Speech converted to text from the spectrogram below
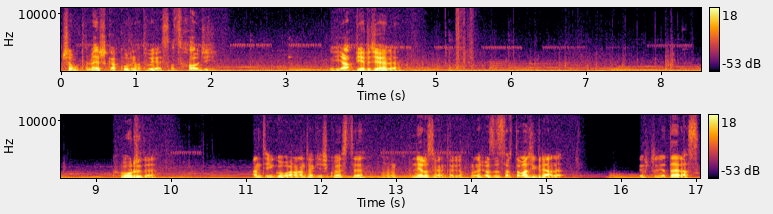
Czemu ta myszka kurna tu jest? O co chodzi? Ja pierdzielę. Kurde. Antigua, mam tu jakieś questy? No, nie rozumiem tego. Będę chciał zastartować grę, ale... Już nie teraz.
